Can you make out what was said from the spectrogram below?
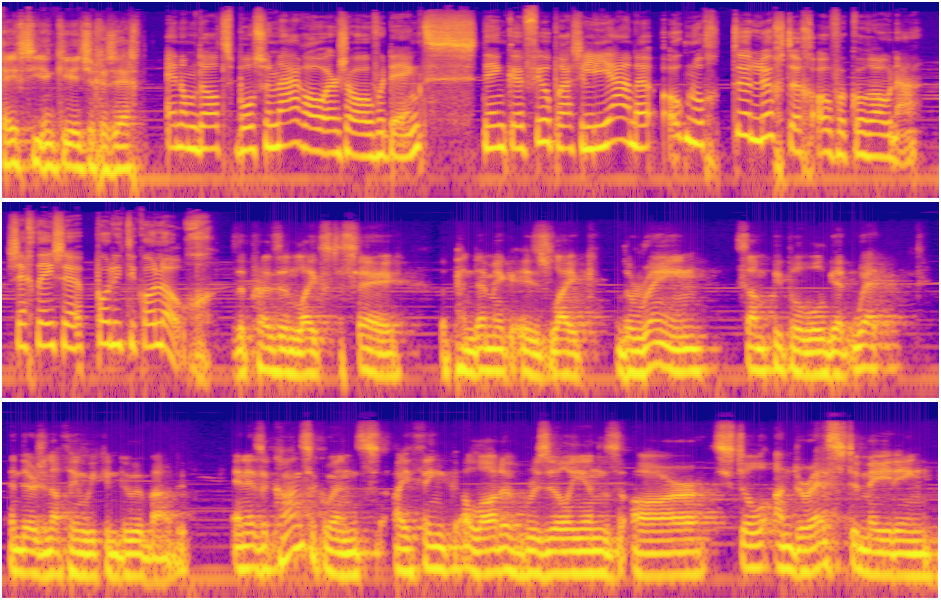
heeft hij een keertje gezegd. En omdat Bolsonaro er zo over denkt, denken veel Brazilianen ook nog te luchtig over corona, zegt deze politicoloog. The president likes to say the pandemic is like the rain. Some people will get wet, and there's nothing we can do about it. And as a consequence, I think a lot of Brazilians are still underestimating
